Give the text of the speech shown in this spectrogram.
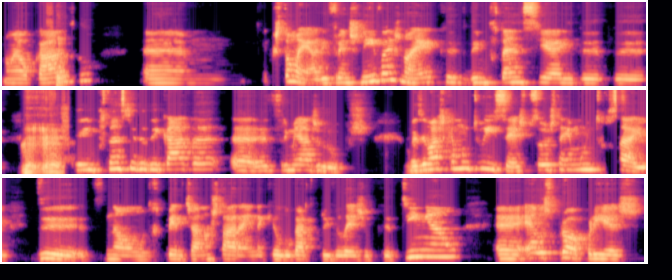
não é o caso. Um, a questão é, há diferentes níveis, não é? Que, de importância e de, de, de, importância dedicada a determinados grupos. Mas eu acho que é muito isso, é, as pessoas têm muito receio de, de não, de repente, já não estarem naquele lugar de privilégio que tinham, uh, elas próprias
